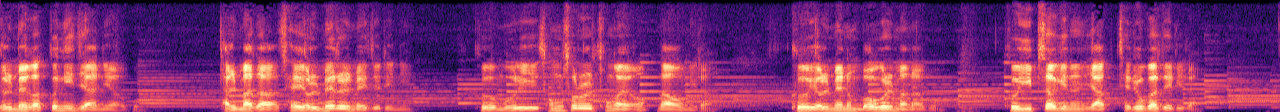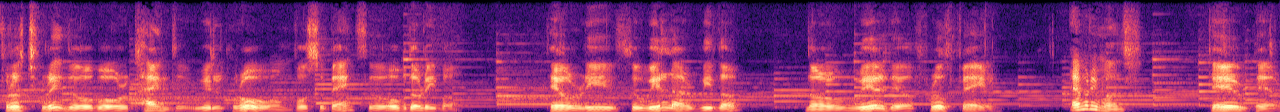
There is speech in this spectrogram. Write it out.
열매가 끊이지 아니하고 달마다 새 열매를 맺으리니 그 물이 성소를 통하여 나옴이라. 그 열매는 먹을 만하고 그 잎사귀는 약 재료가 되리라. Fruit trees of all kinds will grow on both banks of the river. Their leaves will not wither, nor will their fruit fail. Every month they'll bear,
